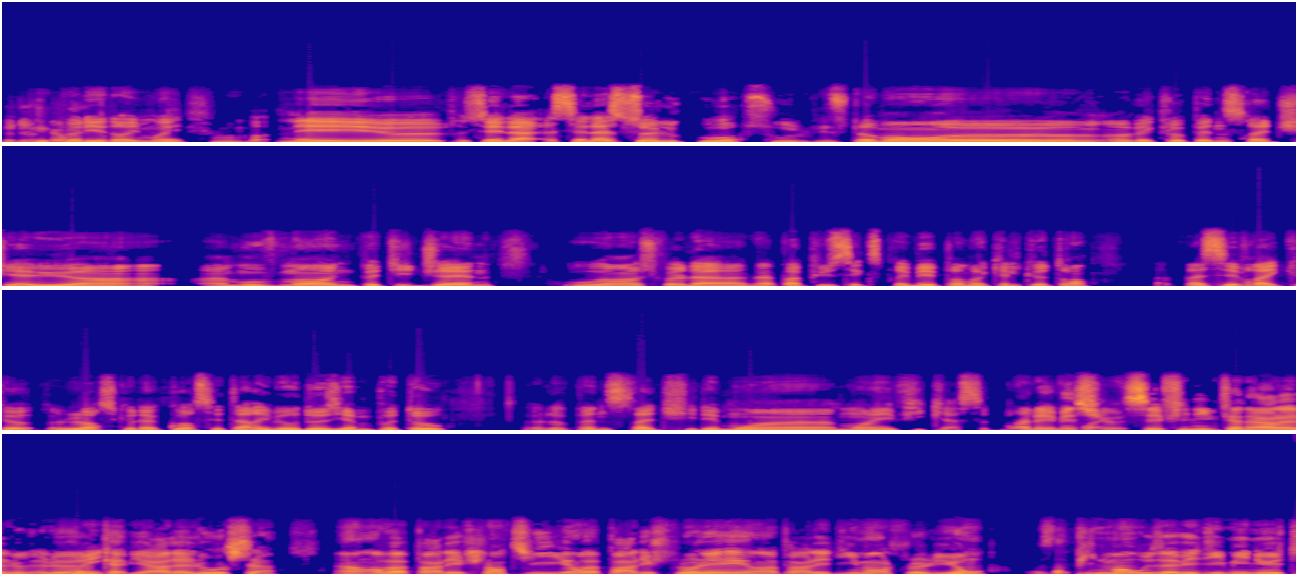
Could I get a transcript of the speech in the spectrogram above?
Depuis Collier Dream, oui. Bon, Mais euh, c'est la, c'est la seule course où, justement, euh, avec l'Open Stretch, il y a eu un, un mouvement, une petite gêne, où un cheval n'a pas pu s'exprimer pendant quelques temps. Après, c'est vrai que lorsque la course est arrivée au deuxième poteau, euh, l'Open Stretch, il est moins, moins efficace. Bon, Allez, messieurs, c'est fini le canard à la, lou- le Oui. caviar à la louche. Hein, on va parler Chantilly, on va parler Cholet, on va parler dimanche le Lyon. Rapidement, vous avez 10 minutes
